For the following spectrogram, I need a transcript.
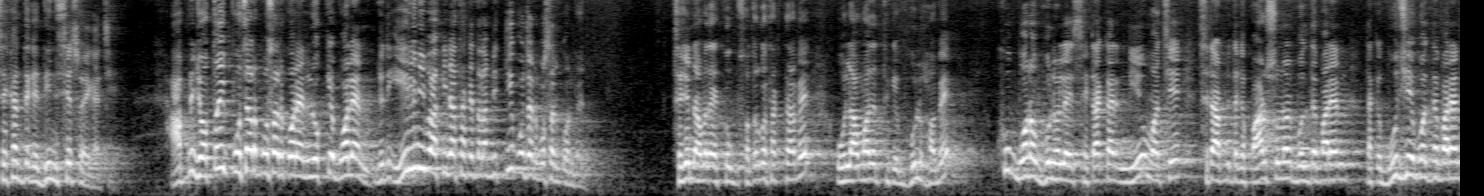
সেখান থেকে দিন শেষ হয়ে গেছে। আপনি যতই প্রচার প্রসার করেন, লোককে বলেন, যদি ইলমি বাকি না থাকে, তাহলে আপনি কী প্রচার প্রসার করবেন? সেই জন্য আমাদের খুব সতর্ক থাকতে হবে। ওলা আমাদের থেকে ভুল হবে। খুব বড় ভুল হলে সেটাকার নিয়ম আছে, সেটা আপনি তাকে পার্সোনাল বলতে পারেন, তাকে বুঝিয়ে বলতে পারেন।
